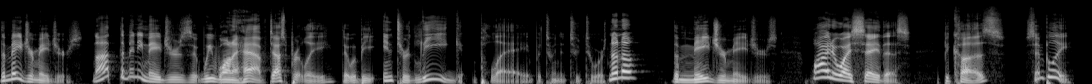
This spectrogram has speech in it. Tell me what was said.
The major majors, not the mini majors that we want to have desperately, that would be interleague play between the two tours. No, no, the major majors. Why do I say this? Because simply,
